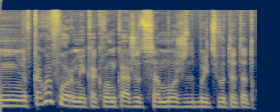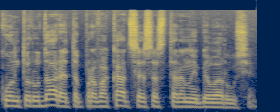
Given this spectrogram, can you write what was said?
В какой форме, как вам кажется, может быть вот этот контрудар, это провокация со стороны Беларуси?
